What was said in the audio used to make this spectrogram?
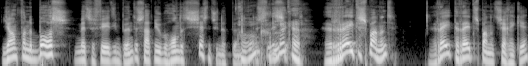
Jan van der Bos met zijn 14 punten staat nu bij 126 punten. Oh, Dus lekker. Rete spannend. Rete, rete spannend, zeg ik je.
